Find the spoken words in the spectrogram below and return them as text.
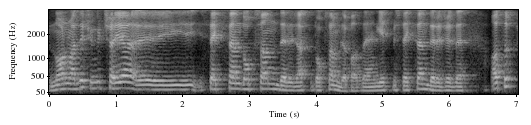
Normalde çünkü çaya e, 80-90 derece hatta 90 bile fazla yani 70-80 derecede atıp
